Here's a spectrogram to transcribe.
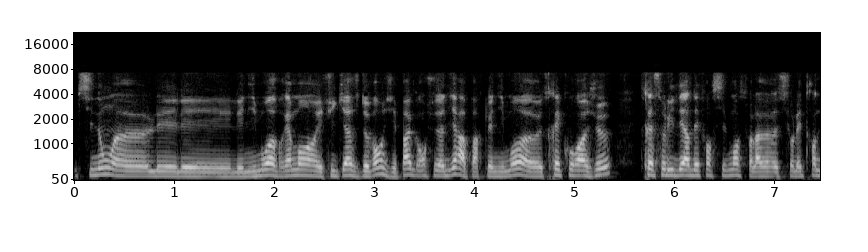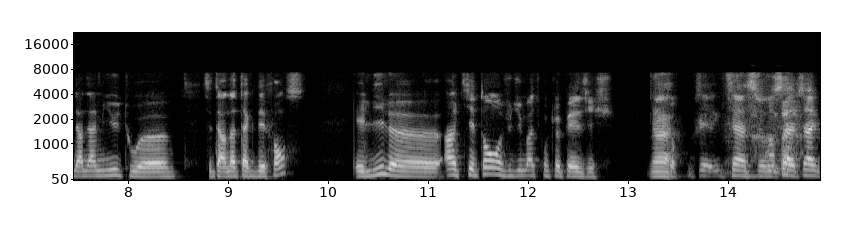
sinon, euh, les, les, les Nîmois vraiment efficaces devant, j'ai pas grand chose à dire, à part que les Nîmois euh, très courageux, très solidaires défensivement sur, la, sur les 30 dernières minutes où euh, c'était un attaque-défense. Et Lille, euh, inquiétant au vu du match contre le PSG. Ouais. Tiens, sur Ah, ça, bah,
